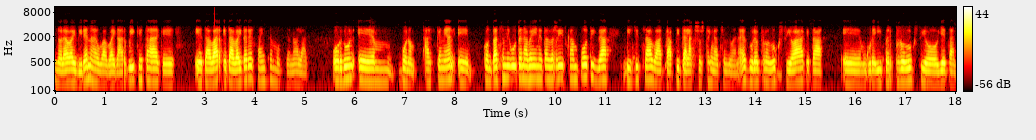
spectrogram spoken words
nola bai direna, ba, bai garbiketak, e, eta bar, eta baita ere zaintza emozionalak. Orduan, e, bueno, azkenean, e, kontatzen digutena behin eta berriz kanpotik da, bizitza ba, kapitalak sostengatzen duena, ez? Gure produkzioak eta e, gure hiperprodukzio hoietan.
